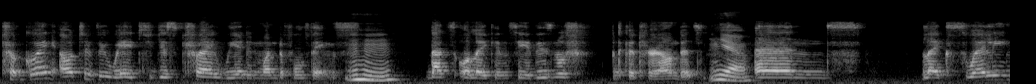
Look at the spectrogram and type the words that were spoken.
tr- going out of your way to just try weird and wonderful things. Mm-hmm. That's all I can say. There's no shortcut around it. Yeah. and like swelling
